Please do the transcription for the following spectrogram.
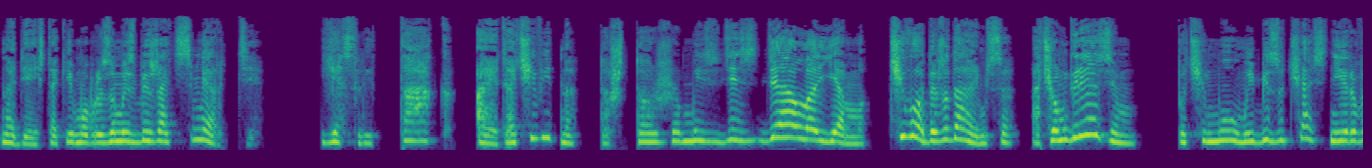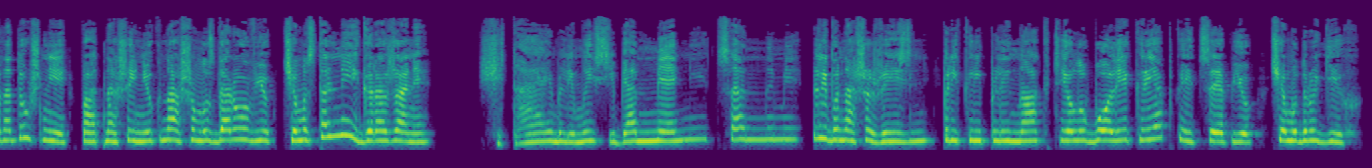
надеясь таким образом избежать смерти. Если так, а это очевидно, то что же мы здесь делаем? Чего дожидаемся? О чем грезим? Почему мы безучастнее и равнодушнее по отношению к нашему здоровью, чем остальные горожане? Считаем ли мы себя менее ценными, либо наша жизнь прикреплена к телу более крепкой цепью, чем у других,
